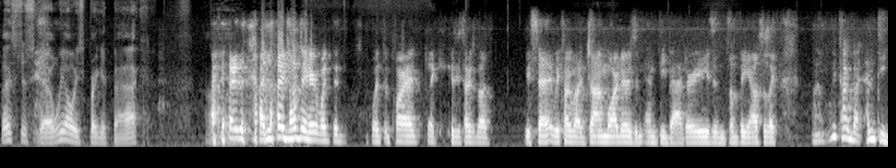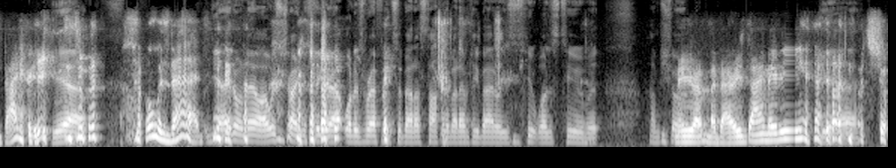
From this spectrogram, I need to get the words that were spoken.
let's just go. We always bring it back. Um, I'd, I'd love to hear what the what the part like because he talks about we said we talk about John Waters and empty batteries and something else. I was like, well, we talking about empty batteries. Yeah. what was that? yeah, I don't know. I was trying to figure out what his reference about us talking about empty batteries too was too, but I'm sure maybe my battery's dying. Maybe. Yeah. I'm sure.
